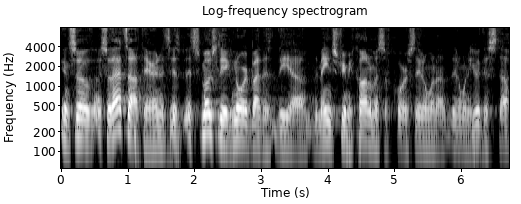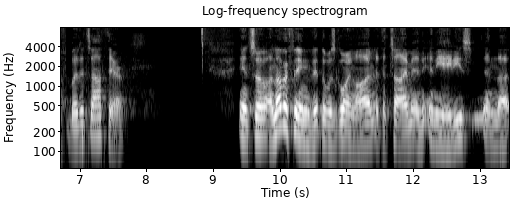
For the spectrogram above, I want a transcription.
and so, so that's out there, and it's it's mostly ignored by the the, uh, the mainstream economists. Of course, they don't want to they don't want to hear this stuff, but it's out there. And so, another thing that, that was going on at the time in, in the 80s, and uh,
